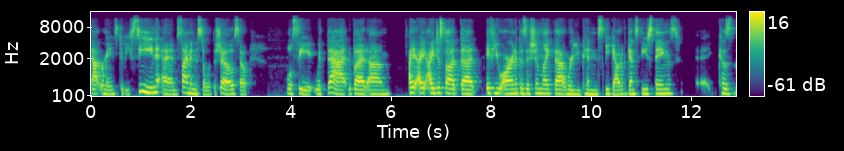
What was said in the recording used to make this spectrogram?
that remains to be seen. And Simon is still with the show. So we'll see with that. But um, I, I, I just thought that if you are in a position like that where you can speak out against these things, because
